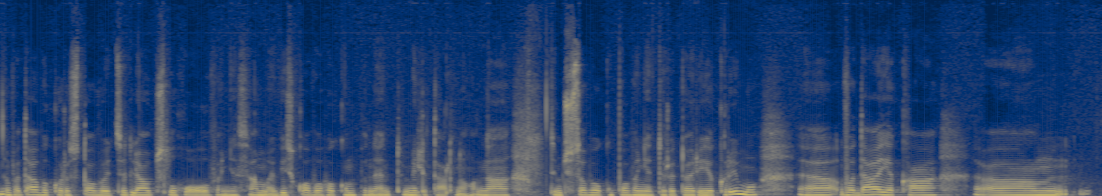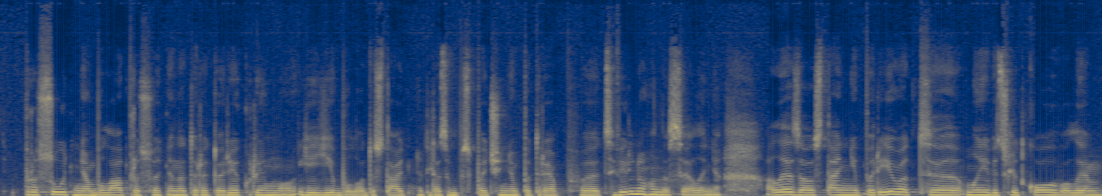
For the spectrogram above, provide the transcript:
Вода використовується для обслуговування саме військового компоненту мілітарного на тимчасово окупованій території Криму. Е, Вода, яка е, присутня, була присутня на території Криму. Її було достатньо для забезпечення потреб е, цивільного населення. Але за останній період е, ми відслідковували.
